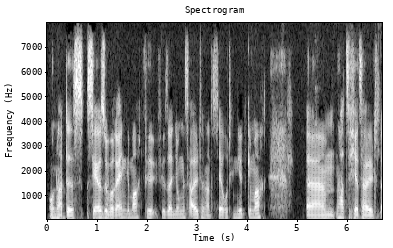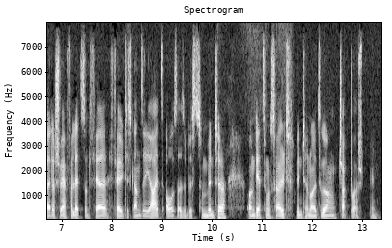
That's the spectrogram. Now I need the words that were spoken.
und hat es sehr souverän gemacht für, für sein junges Alter und hat es sehr routiniert gemacht. Ähm, hat sich jetzt halt leider schwer verletzt und fällt das ganze Jahr jetzt aus, also bis zum Winter. Und jetzt muss halt Winterneuzugang Chakba spielen.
